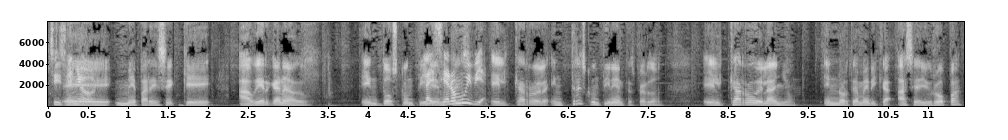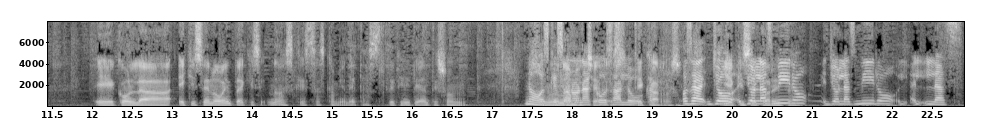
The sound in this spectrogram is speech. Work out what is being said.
Sí, señor. Eh, me parece que haber ganado en dos continentes. hicieron muy bien. El carro de la- en tres continentes, perdón. El carro del año en Norteamérica, Asia y Europa. eh, con la XC90, XC... No, es que esas camionetas definitivamente son... No, es que una son una cosa Qué loca. carros. O sea, yo, Y yo las XC40. miro, yo las miro, las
